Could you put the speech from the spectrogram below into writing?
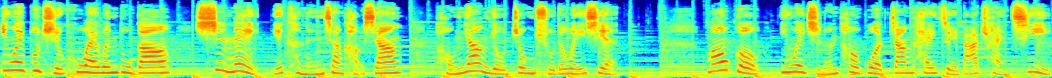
因为不止户外温度高，室内也可能像烤箱，同样有中暑的危险。猫狗因为只能透过张开嘴巴喘气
